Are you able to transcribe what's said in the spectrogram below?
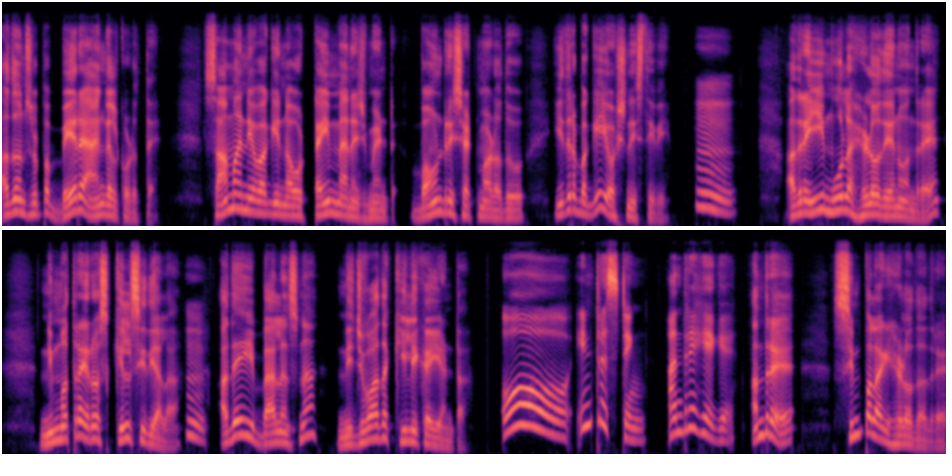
ಅದೊಂದು ಸ್ವಲ್ಪ ಬೇರೆ ಆಂಗಲ್ ಕೊಡುತ್ತೆ. ಸಾಮಾನ್ಯವಾಗಿ ನಾವು ಟೈಮ್ ಮ್ಯಾನೇಜ್ಮೆಂಟ್ ಬೌಂಡ್ರಿ ಸೆಟ್ ಮಾಡೋದು ಇದರ ಬಗ್ಗೆ ಯೋಚನಿಸ್ತೀವಿ. ಆದರೆ ಈ ಮೂಲ ಹೇಳೋದೇನು ಅಂದ್ರೆ ನಿಮ್ಮ ಹತ್ರ ಇರೋ ಸ್ಕಿಲ್ಸ್ ಇದೆಯಲ್ಲ ಅದೇ ಈ ಬ್ಯಾಲೆನ್ಸ್ನ ನಿಜವಾದ ಕೀಲಿಕೈ ಅಂತ. ಓ ಇಂಟ್ರೆಸ್ಟಿಂಗ್ ಅಂದ್ರೆ ಹೇಗೆ? ಅಂದ್ರೆ ಸಿಂಪಲ್ ಆಗಿ ಹೇಳೋದಾದ್ರೆ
